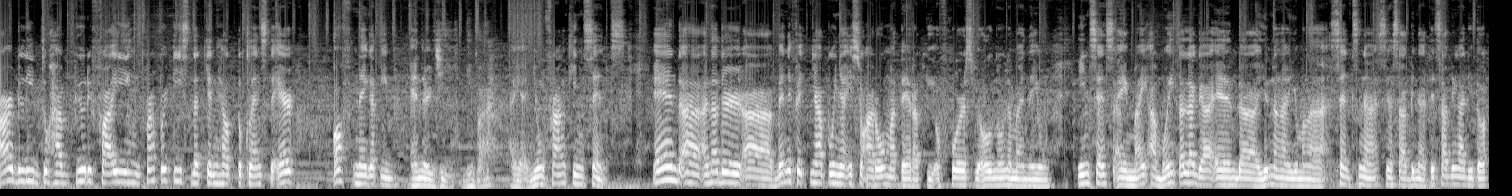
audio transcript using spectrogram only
are believed to have purifying properties that can help to cleanse the air of negative energy, di ba? Ayan, yung frankincense. And uh, another uh, benefit nga po niya is yung aromatherapy. Of course, we all know naman na yung incense ay may amoy talaga and uh, yun na nga yung mga scents na sinasabi natin. Sabi nga dito,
